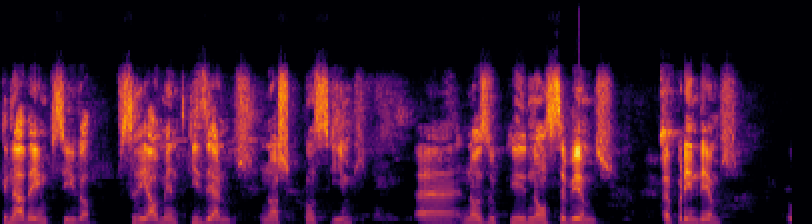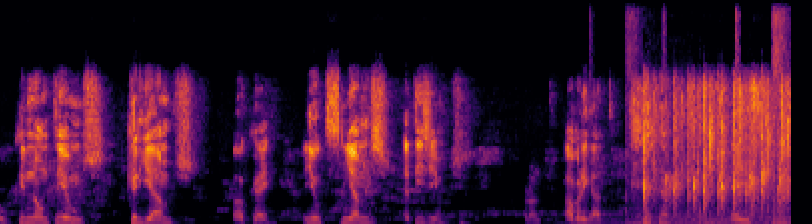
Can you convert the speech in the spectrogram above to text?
que nada é impossível se realmente quisermos, nós conseguimos. Uh, nós o que não sabemos, aprendemos. O que não temos, criamos. Ok? E o que sonhamos, atingimos. Pronto. Obrigado. é isso.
